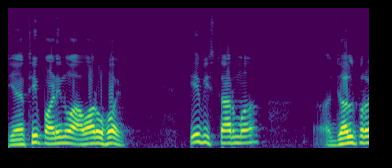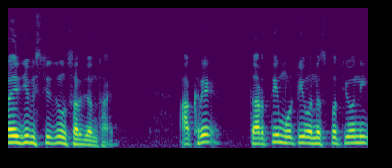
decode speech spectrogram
જ્યાંથી પાણીનો આવારો હોય, એ વિસ્તારમાં જલપ્રલય જેવી સ્થિતિનું સર્જન થાય. આખરે તરતી મોટી વનસ્પતિઓની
